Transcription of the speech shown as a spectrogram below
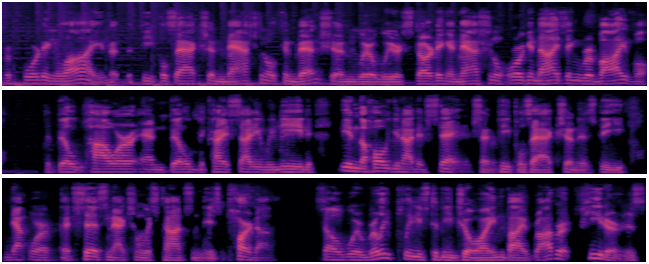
reporting live at the People's Action National Convention, where we're starting a national organizing revival to build power and build the kind of society we need in the whole United States. And People's Action is the network that Citizen Action Wisconsin is part of. So we're really pleased to be joined by Robert Peters,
